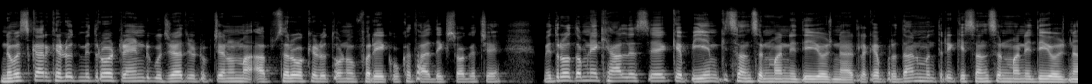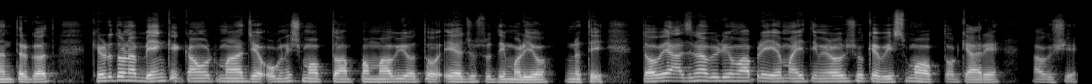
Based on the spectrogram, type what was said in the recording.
નમસ્કાર ખેડૂત મિત્રો, ટ્રેન્ડ ગુજરાત યુટ્યુબ ચેનલમાં આપ સર્વ ખેડૂતોનું ફરી એક વખત હાર્દિક સ્વાગત છે. મિત્રો, તમને ખ્યાલ હશે કે પીએમ કિસાન સન્માન નિધિ યોજના એટલે કે પ્રધાનમંત્રી કિસાન સન્માન નિધિ યોજના અંતર્ગત ખેડૂતોના બેંક એકાઉન્ટમાં જે ઓગણીસમો હપ્તો આપવામાં આવ્યો હતો એ હજુ સુધી મળ્યો નથી. તો હવે આજના વિડીયોમાં આપણે એ માહિતી મેળવીશું કે વીસમો હપ્તો ક્યારે આવશે.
